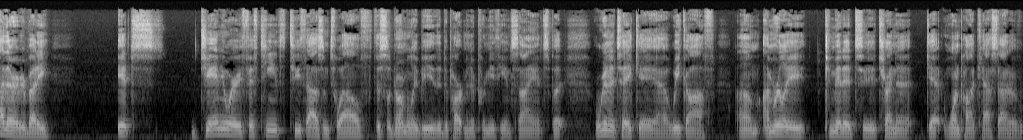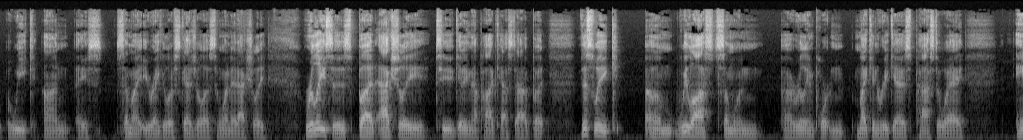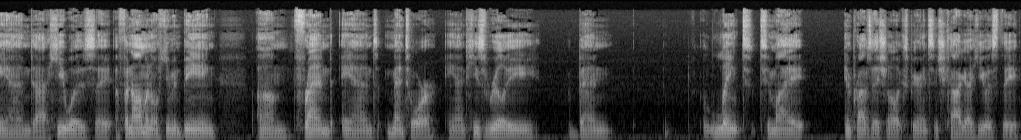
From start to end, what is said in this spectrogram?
Hi there, everybody. It's January 15th, 2012. This would normally be the Department of Promethean Science, but we're going to take a, a, week off. Um, I'm really committed to trying to get one podcast out of a week on a semi irregular schedule as to when it actually releases, but actually to getting that podcast out. But this week, um, we lost someone uh, really important. Mike Enriquez passed away, and uh, he was a, a, phenomenal human being, um, friend, and mentor. And he's really been linked to my improvisational experience in Chicago. He was the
